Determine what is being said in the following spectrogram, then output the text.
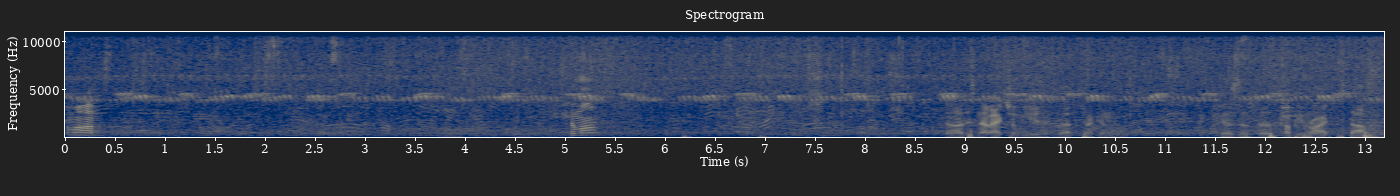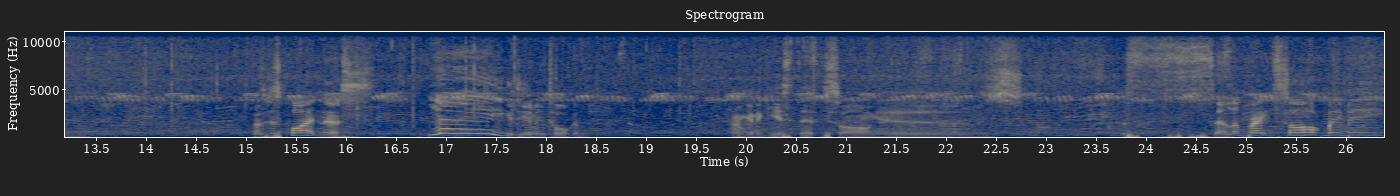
Come on. Come on. Oh, there's no actual music, but fucking because of the copyright stuff. But it's just quietness. Yay! You get to hear me talking. I'm gonna guess that the song is the Celebrate song, maybe.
